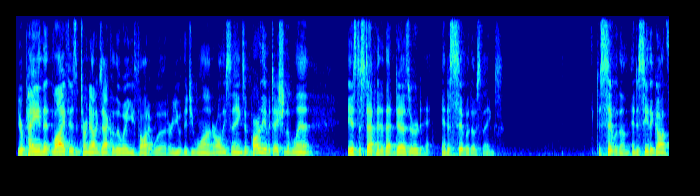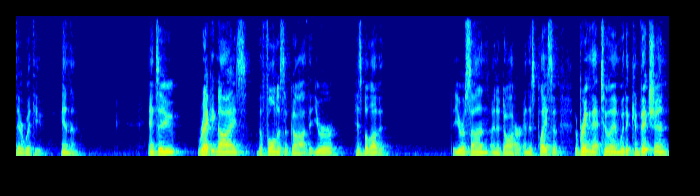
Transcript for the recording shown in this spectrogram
your pain that life isn't turned out exactly the way you thought it would or you, that you want or all these things. And part of the invitation of Lent is to step into that desert and to sit with those things. To sit with them and to see that God's there with you in them. And to recognize the fullness of God, that you're his beloved, that you're a son and a daughter. And this place of, of bringing that to him with a conviction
